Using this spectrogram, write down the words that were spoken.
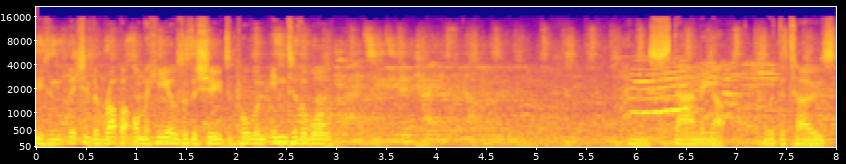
using literally the rubber on the heels of the shoe to pull them into the wall. And then standing up with the toes.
